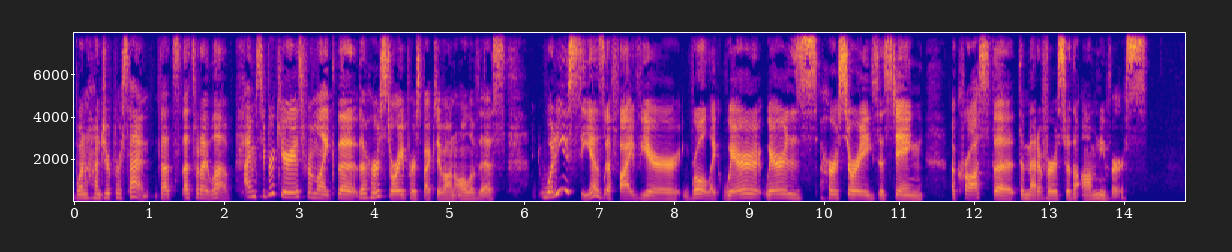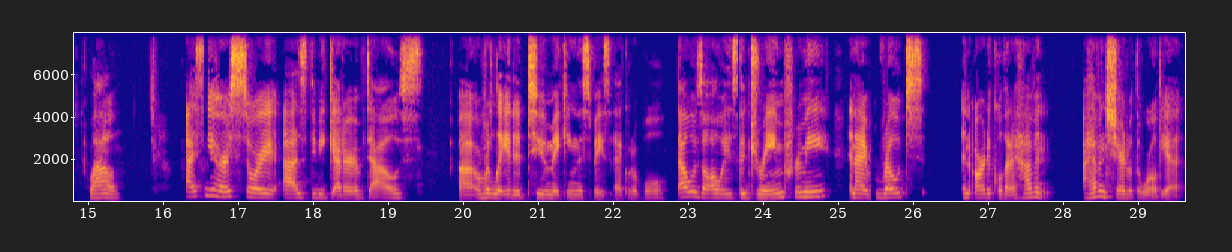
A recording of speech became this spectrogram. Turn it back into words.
100%. That's that's what I love. I'm super curious from like the the her story perspective on all of this. What do you see as a 5-year role? Like where where is her story existing across the the metaverse or the omniverse? Wow. I see her story as the begetter of DAOs uh, related to making the space equitable. That was always the dream for me. And I wrote an article that I haven't I haven't shared with the world yet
